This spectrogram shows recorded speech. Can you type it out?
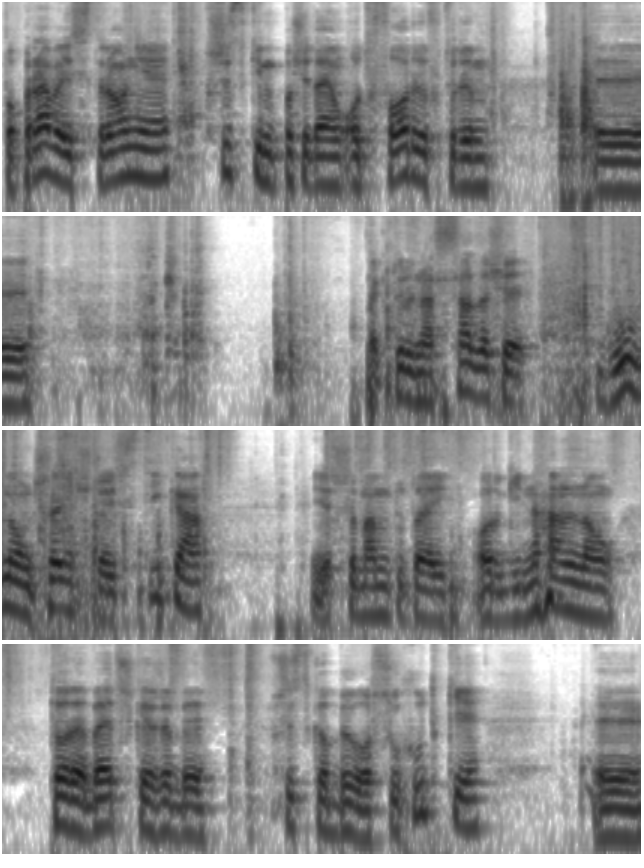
po prawej stronie. Wszystkim posiadają otwory, w którym yy, na który nasadza się główną część joysticka. Jeszcze mamy tutaj oryginalną torebeczkę, żeby wszystko było suchutkie. Yy,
